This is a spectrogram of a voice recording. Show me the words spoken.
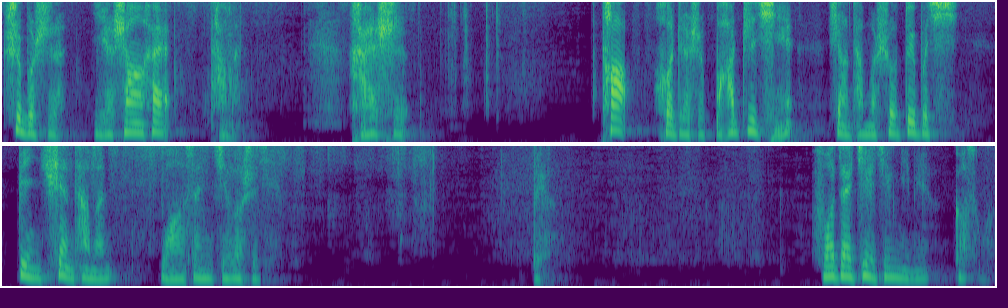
是不是也伤害他们？还是他或者是拔之前向他们说对不起，并劝他们往生极乐世界？对了，佛在戒经里面告诉我们：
